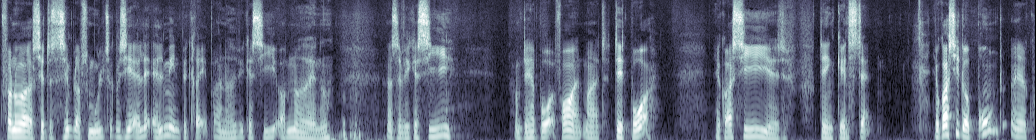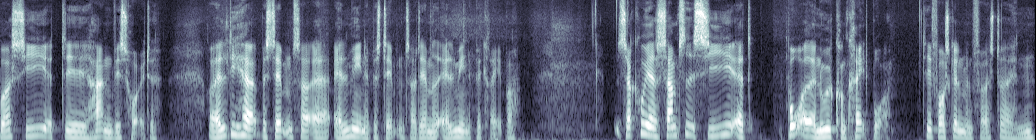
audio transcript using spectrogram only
For nu at sætte det så simpelt op som muligt, så kan vi sige, at alle almen begreber er noget, vi kan sige om noget andet. Altså vi kan sige om det her bord foran mig, at det er et bord. Jeg kan også sige, at det er en genstand. Jeg kunne også sige, at det var brunt, og jeg kunne også sige, at det har en vis højde. Og alle de her bestemmelser er almene bestemmelser, og dermed almene begreber. Så kunne jeg samtidig sige, at bordet er nu et konkret bord. Det er forskellen mellem første og anden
